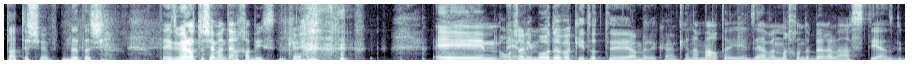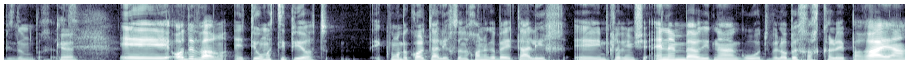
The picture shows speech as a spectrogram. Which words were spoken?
אתה תשב. זה תשב. תזמין לא תשב, אני אתן לך ביס. כן. למרות שאני מאוד אוהב הכיתות אה, אמריקאים. כן, אמרת לי את זה, אבל אנחנו נדבר על הסטייה הזאת בהזדמנות אחרת. כן. אה, עוד דבר, אה, תיאום הציפיות. כמו בכל תהליך, זה נכון לגבי תהליך עם כלבים שאין להם בעיות התנהגות, ולא בהכרח כלבי פראיה.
